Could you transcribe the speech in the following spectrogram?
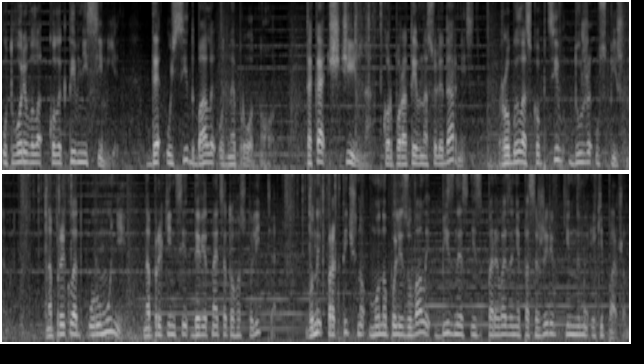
утворювала колективні сім'ї, де усі дбали одне про одного. Така щільна корпоративна солідарність робила скопців дуже успішними. Наприклад, у Румунії наприкінці 19 століття вони практично монополізували бізнес із перевезення пасажирів кінними екіпажами.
